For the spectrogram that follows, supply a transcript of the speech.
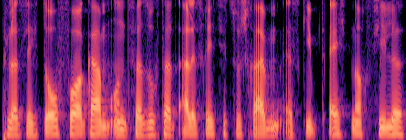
plötzlich doof vorkam und versucht hat, alles richtig zu schreiben. Es gibt echt noch viele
